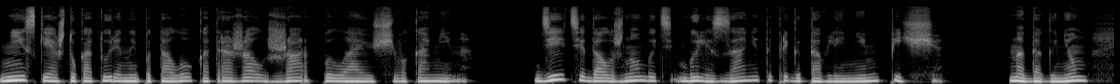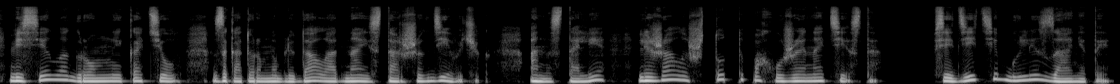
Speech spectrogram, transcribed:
Низкий оштукатуренный потолок отражал жар пылающего камина. Дети, должно быть, были заняты приготовлением пищи. Над огнем висел огромный котел, за которым наблюдала одна из старших девочек, а на столе лежало что-то похожее на тесто. Все дети были заняты,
